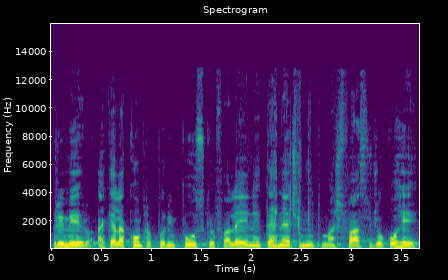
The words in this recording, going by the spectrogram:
Primeiro, aquela compra por impulso que eu falei, na internet é muito mais fácil de ocorrer,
